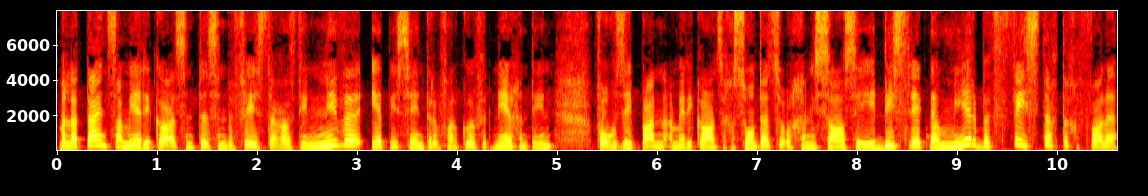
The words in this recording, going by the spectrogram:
maar Latyns-Amerika is intussen bevestig as die nuwe episentrum van COVID-19. Volgens die Pan-Amerikaanse Gesondheidsorganisasie het die streek nou meer bevestigde gevalle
